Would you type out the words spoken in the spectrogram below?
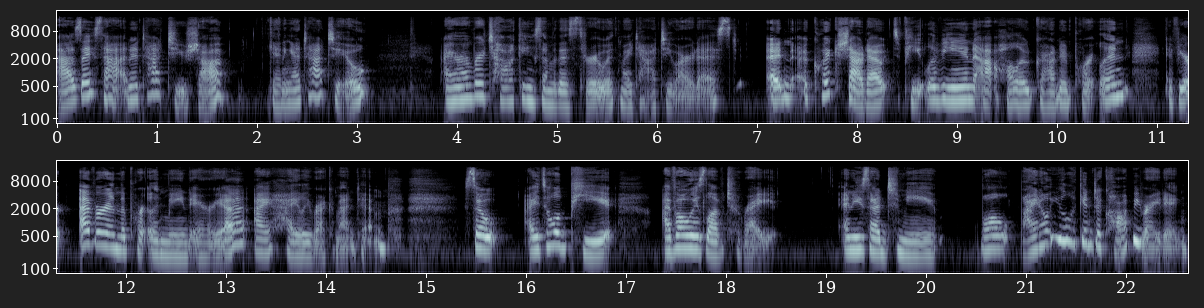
as I sat in a tattoo shop getting a tattoo, I remember talking some of this through with my tattoo artist. And a quick shout out to Pete Levine at Hallowed Ground in Portland. If you're ever in the Portland, Maine area, I highly recommend him. So I told Pete, I've always loved to write. And he said to me, well, why don't you look into copywriting?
